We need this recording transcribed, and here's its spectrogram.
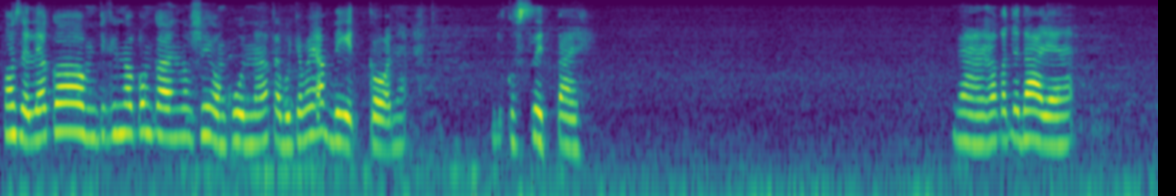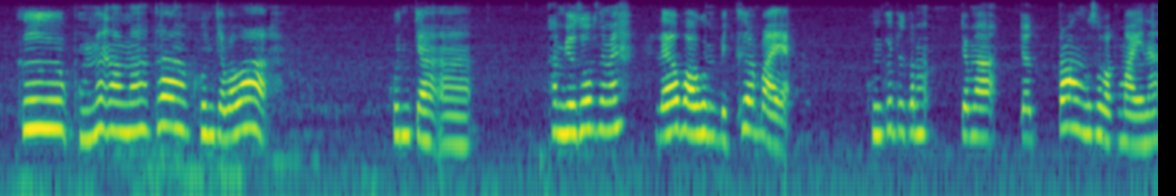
พอเสร็จแล้วก็มันจะขึ้นว่าป้องกันเราใช้ของคุณนะ แต่ผมจะไม่อัปเดตก่อนนะกดเสร็จไป งานเราก็จะได้เลยนะ คือผมแนะนำนะ ถ้าคุณจะแบบว่า คุณจะอ่าทำ YouTube ใช่ไหม แล้วพอคุณปิดเครื่องไปอะ คุณก็จะจะมาจะต้องสมัครใหม่นะ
